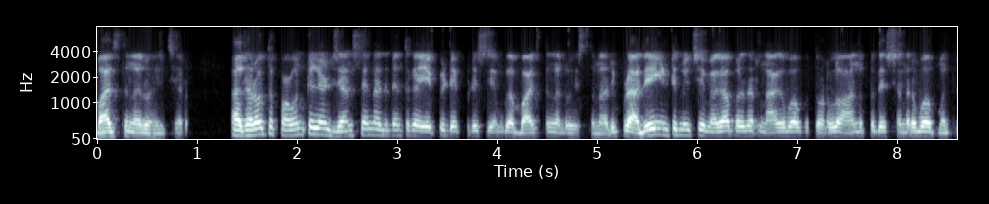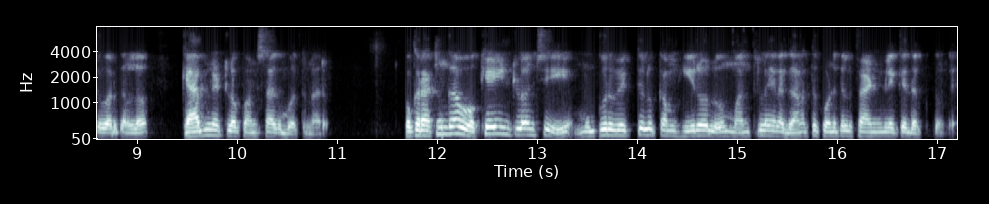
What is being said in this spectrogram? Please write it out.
బాధ్యతలు నిర్వహించారు. ఆ తర్వాత పవన్ కళ్యాణ్ జనసేన అధినేతగా ఏపీ డిప్యూటీ సీఎంగా బాధ్యతలు నిర్వహిస్తున్నారు. ఇప్పుడు అదే ఇంటి నుంచి మెగా బ్రదర్ నాగబాబు త్వరలో ఆంధ్రప్రదేశ్ చంద్రబాబు మంత్రివర్గంలో క్యాబినెట్లో కొనసాగబోతున్నారు. ఒక రకంగా ఒకే ఇంట్లోంచి ముగ్గురు వ్యక్తులు కమ్ హీరోలు మంత్రులైన ఘనత కొణితల ఫ్యామిలీకే దక్కుతుంది.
